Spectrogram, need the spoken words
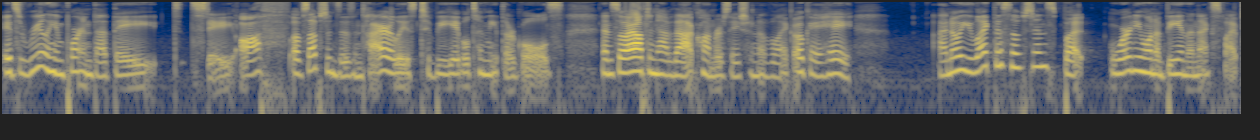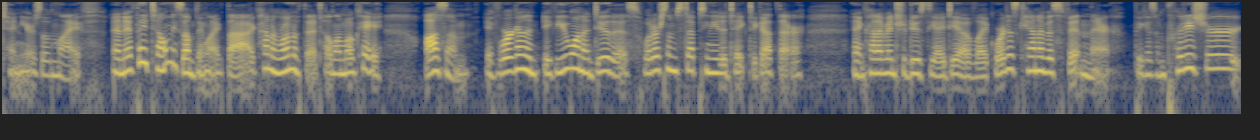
it's really important that they t- stay off of substances entirely to be able to meet their goals. And so I often have that conversation of like, okay, hey, I know you like this substance, but where do you want to be in the next five, ten years of life? And if they tell me something like that, I kind of run with it. Tell them, okay, awesome. If we're gonna, if you want to do this, what are some steps you need to take to get there? And kind of introduce the idea of like, where does cannabis fit in there? Because I'm pretty sure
